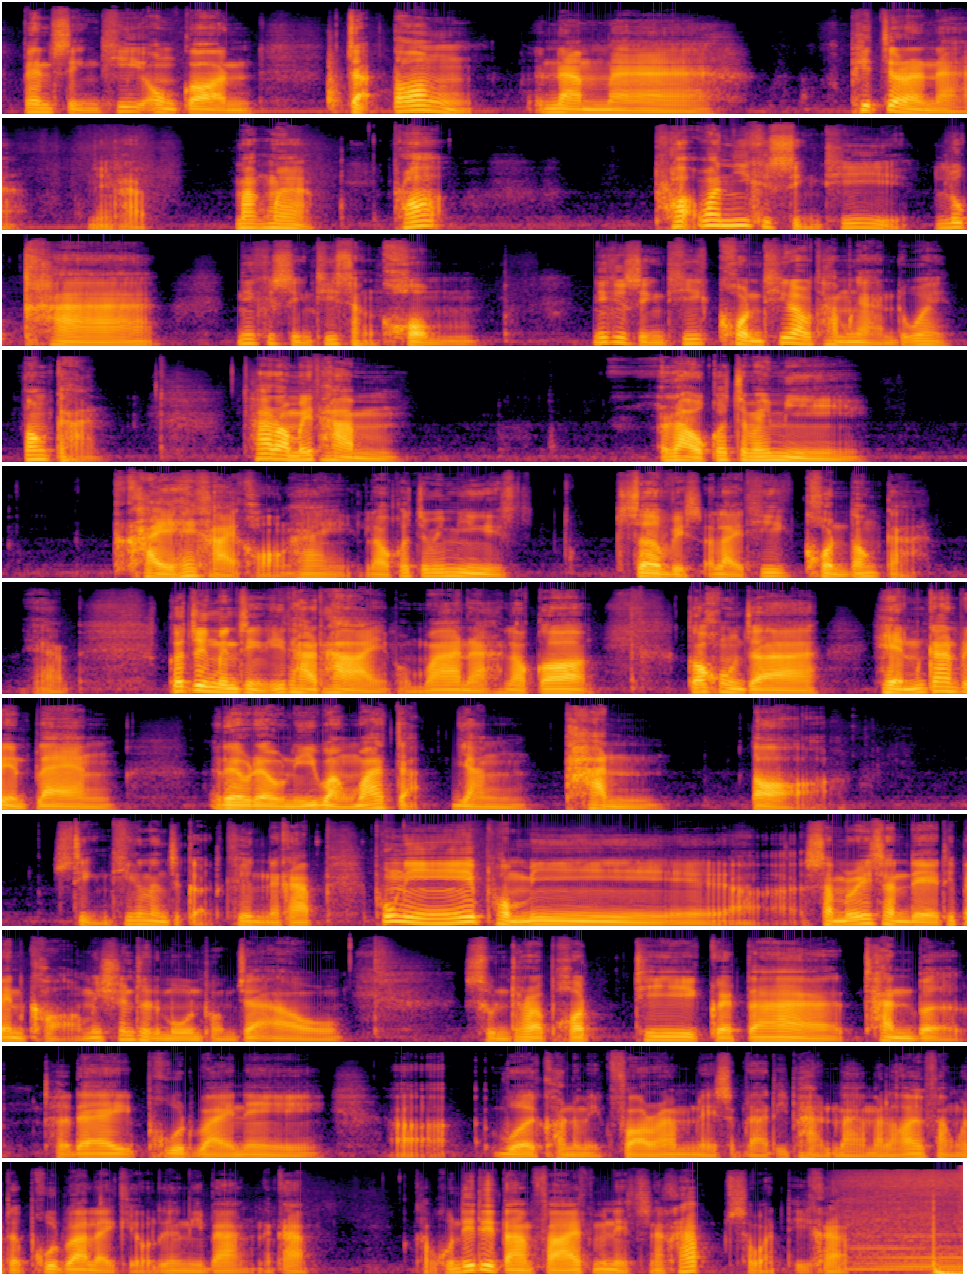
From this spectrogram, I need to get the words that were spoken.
เป็นสิ่งที่องค์กรจะต้องนำมาพิจารณานะครับมากๆ เพราะเพราะว่านี่คือสิ่งที่ลูกค้า นี่คือสิ่งที่สังคม นี่คือสิ่งที่คนที่เราทำงานด้วยต้องการ ถ้าเราไม่ทำเราก็จะไม่มีใครให้ขายของให้ เราก็จะไม่มี service อะไรที่คนต้องการนะครับก็จึงเป็นสิ่งที่ท้าทายผมว่านะแล้วก็ ก็คงจะเห็นการเปลี่ยนแปลงเร็วๆนี้หวังว่าจะยังทันต่อสิ่งที่กำลังจะเกิดขึ้นนะครับ พรุ่งนี้ผมมี Summary Sunday ที่เป็นของ Mission to the Moon ผมจะเอาสุนทรพจน์ที่เกรตาทันเบิร์กเธอได้พูดไว้ใน World Economic Forum ในสัปดาห์ที่ผ่านมา มาเล่าให้ฟังว่าเธอพูดว่าอะไรเกี่ยวกับเรื่องนี้บ้างนะครับ ขอบคุณที่ติดตาม 5 minutes นะครับ สวัสดีครับ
